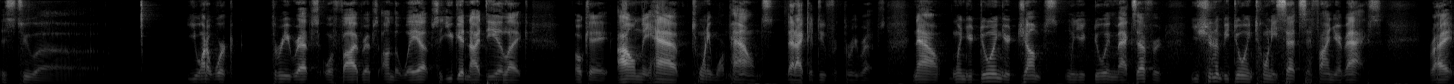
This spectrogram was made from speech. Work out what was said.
is to uh, you want to work three reps or five reps on the way up, so you get an idea like, okay, I only have 20 more pounds that I could do for three reps. Now, when you're doing your jumps, when you're doing max effort, you shouldn't be doing 20 sets to find your max, right?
